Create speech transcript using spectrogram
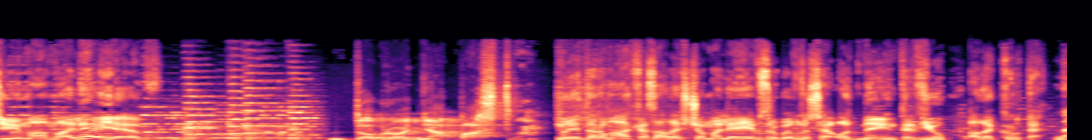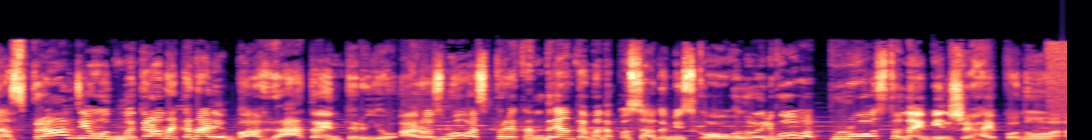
Діма Малеєв. Доброго дня, паства! Ми дарма казали, що Малеєв зробив лише одне інтерв'ю, але круте. Насправді у Дмитра на каналі багато інтерв'ю, а розмова з претендентами на посаду міського голови Львова просто найбільше гайпонула.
